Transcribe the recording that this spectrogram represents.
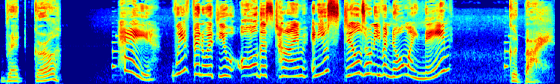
red girl. Hey, we've been with you all this time, and you still don't even know my name? Goodbye.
